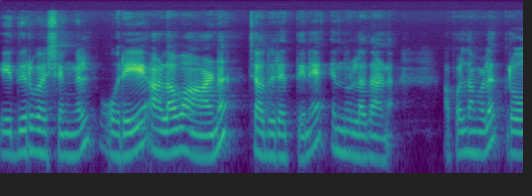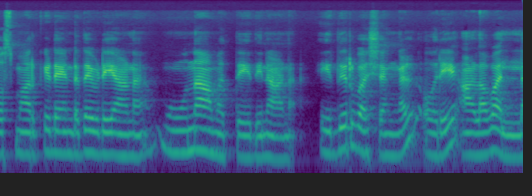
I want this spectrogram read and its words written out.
എതിർവശങ്ങൾ ഒരേ അളവാണ് ചതുരത്തിന് എന്നുള്ളതാണ്. അപ്പോൾ നമ്മൾ ക്രോസ് മാർക്ക് ഇടേണ്ടത് എവിടെയാണ്? മൂന്നാമത്തേതിനാണ്. എതിർവശങ്ങൾ ഒരേ അളവല്ല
